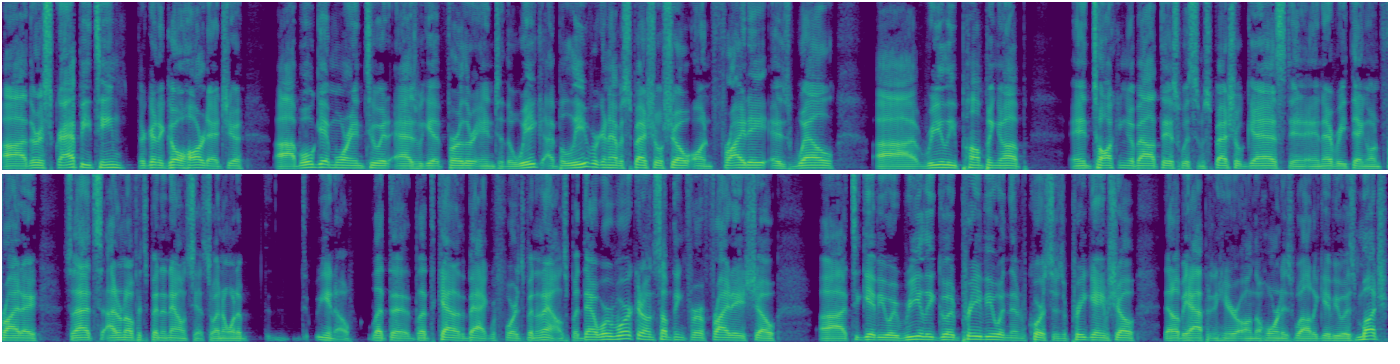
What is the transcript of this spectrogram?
Uh, they're a scrappy team. They're going to go hard at you. Uh, we'll get more into it as we get further into the week. I believe we're going to have a special show on Friday as well. Uh, really pumping up and talking about this with some special guests and, and, everything on Friday. So that's I don't know if it's been announced yet. So I don't want to, you know, let the let the cat out of the bag before it's been announced. But we're working on something for a Friday show uh, to give you a really good preview, and then of course there's a pregame show that'll be happening here on the Horn as well to give you as much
